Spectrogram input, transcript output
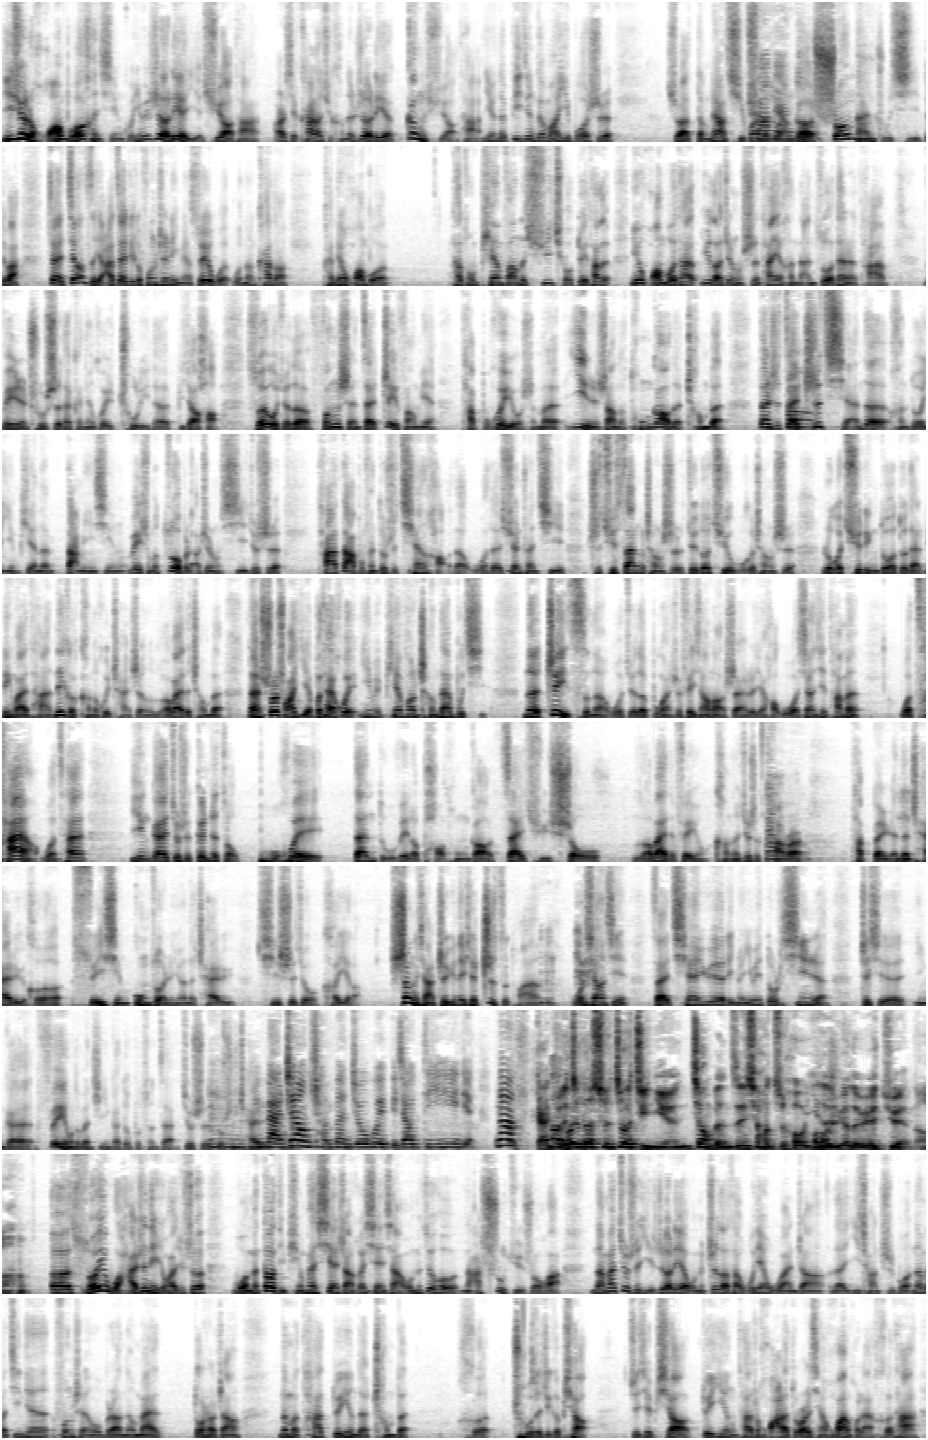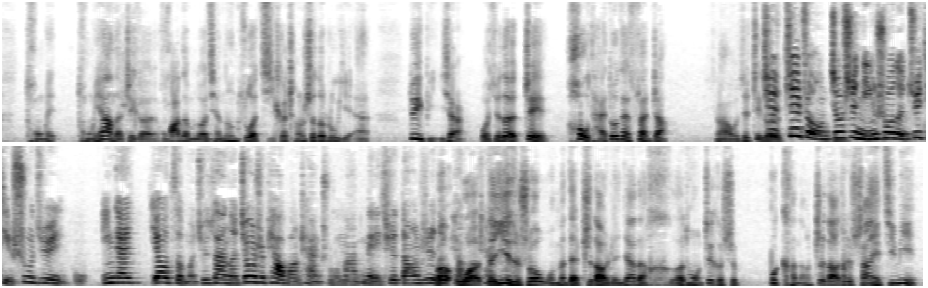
的确是黄渤很辛苦，因为热烈也需要他，而且看上去可能热烈更需要他，因为他毕竟跟王一博是。是吧？等量齐观的两个双男主戏，对吧？在姜子牙在这个《封神》里面，所以我我能看到，肯定黄渤他从片方的需求对他的，因为黄渤他遇到这种事他也很难做，但是他为人处事他肯定会处理的比较好，所以我觉得《封神》在这方面他不会有什么艺人上的通告的成本，但是在之前的很多影片的大明星为什么做不了这种戏，就是。他大部分都是签好的，我的宣传期只去三个城市，最多去五个城市，如果去另多都得另外谈，那个可能会产生额外的成本，但说实话也不太会，因为片方承担不起。那这一次呢，我觉得不管是费翔老师还是也好，我相信他们，我猜啊，我猜应该就是跟着走，不会单独为了跑通告再去收额外的费用，可能就是 cover 嗯他本人的嗯差旅和随行工作人员的差旅，其实就可以了。剩下至于那些质子团，我相信在签约里面，因为都是新人，这些应该费用的问题应该都不存在，就是都是嗯，差旅成本。明白，这样成本就会比较低一点。那感觉真的是这几年降本增效之后，艺人越来越卷了。呃，所以我还是那句话，就是说，我们到底评判线上和线下，我们最后拿数据说话。哪怕就是以热烈，我们知道它五点五万张的一场直播，那么今天封神我不知道能卖多少张，那么它对应的成本和出的这个票，这些票对应他是花了多少钱换回来，和他同同样的这个花那么多钱能做几个城市的路演，对比一下，我觉得这后台都在算账啊，我觉得这这个这这种就是您说的具体数据，应该要怎么去算呢？就是票房产出吗？每是当日的不，我票房产出？的意思说，我们得知道人家的合同，这个是不可能知道，这是商业机密。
